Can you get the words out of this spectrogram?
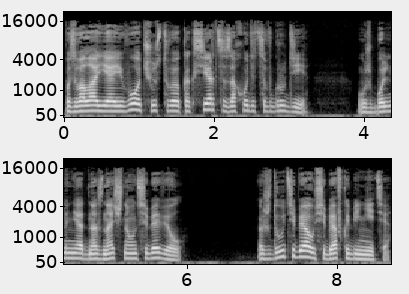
Позвала я его, чувствуя, как сердце заходится в груди — Уж больно неоднозначно он себя вел. «Жду тебя у себя в кабинете»,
